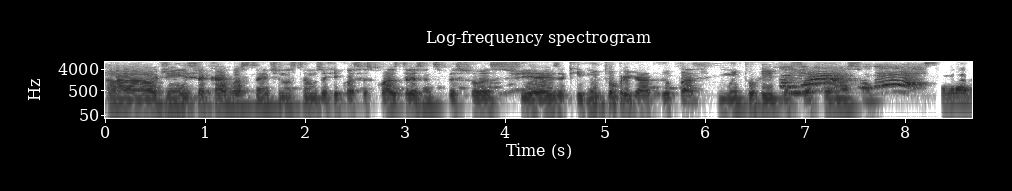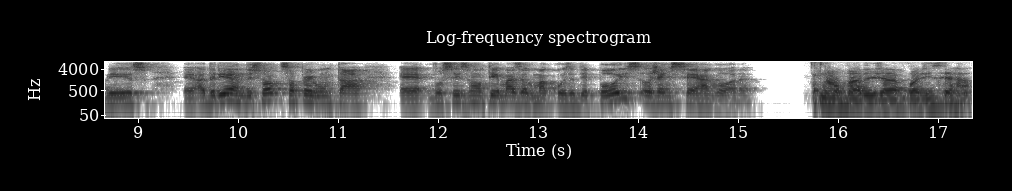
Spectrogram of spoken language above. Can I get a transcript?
a audiência cai bastante. Nós estamos aqui com essas quase 300 pessoas fiéis aqui. Muito obrigado, viu, padre? Muito rica a sua formação. Agradeço. É, Adriano, deixa eu só perguntar: é, vocês vão ter mais alguma coisa depois ou já encerra agora? Não, padre, já pode encerrar,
